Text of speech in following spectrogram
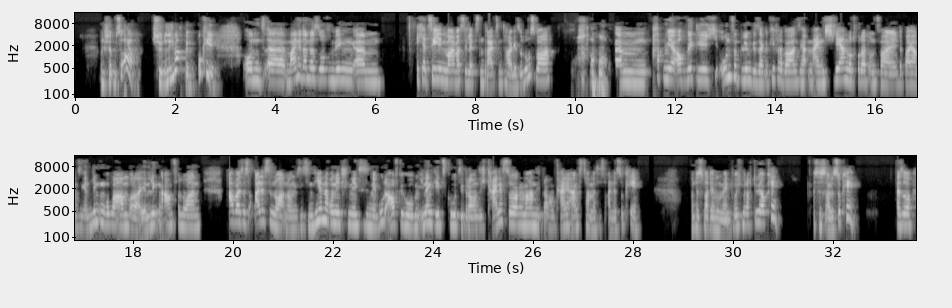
Und ich dachte mir so, ah ja, schön, dass ich wach bin. Okay. Und äh, meine dann nur so von wegen, ähm, ich erzähle Ihnen mal, was die letzten 13 Tage so los war ähm, hat mir auch wirklich unverblümt gesagt, okay, Frau Bauer, Sie hatten einen schweren Motorradunfall, dabei haben Sie Ihren linken Oberarm oder Ihren linken Arm verloren. Aber es ist alles in Ordnung. Sie sind hier in der Uniklinik, Sie sind hier gut aufgehoben, Ihnen geht's gut, Sie brauchen sich keine Sorgen machen, Sie brauchen keine Angst haben, es ist alles okay. Und das war der Moment, wo ich mir dachte, ja, okay, es ist alles okay. Also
